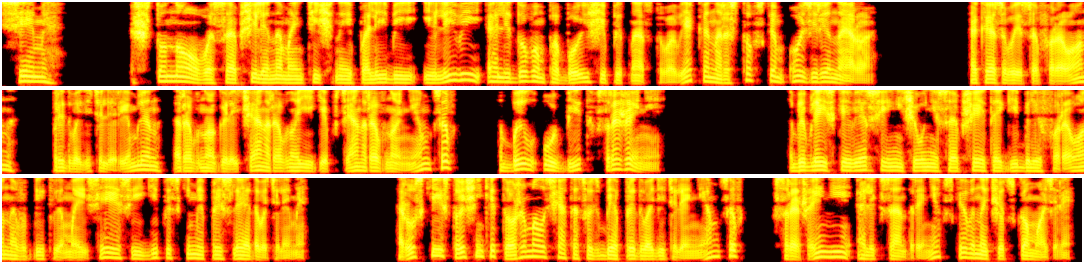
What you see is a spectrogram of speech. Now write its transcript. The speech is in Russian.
7. Что нового сообщили нам античные Полибий и Ливий о ледовом побоище XV века на ростовском озере Неро? Оказывается, фараон, предводитель римлян, равно галичан, равно египтян, равно немцев, был убит в сражении. Библейская версия ничего не сообщает о гибели фараона в битве Моисея с египетскими преследователями. Русские источники тоже молчат о судьбе предводителя немцев в сражении Александра Невского на Чудском озере.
